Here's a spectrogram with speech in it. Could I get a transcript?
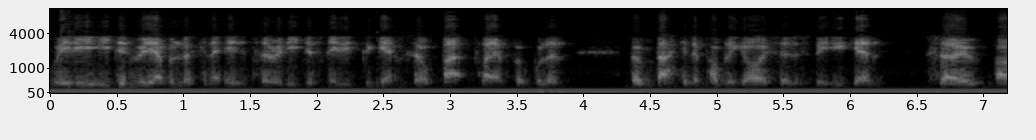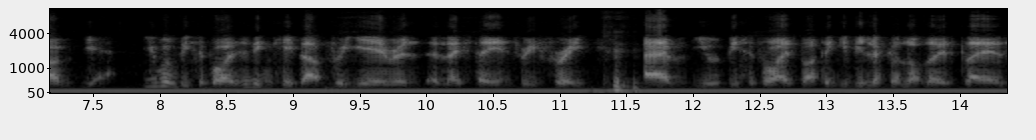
Really, he didn't really have a look at Inter, and he just needed to get himself back playing football and, and back in the public eye, so to speak, again. So, um, yeah, you wouldn't be surprised if he can keep that for a year and, and they stay injury free. um, you would be surprised, but I think if you look at a lot of those players,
